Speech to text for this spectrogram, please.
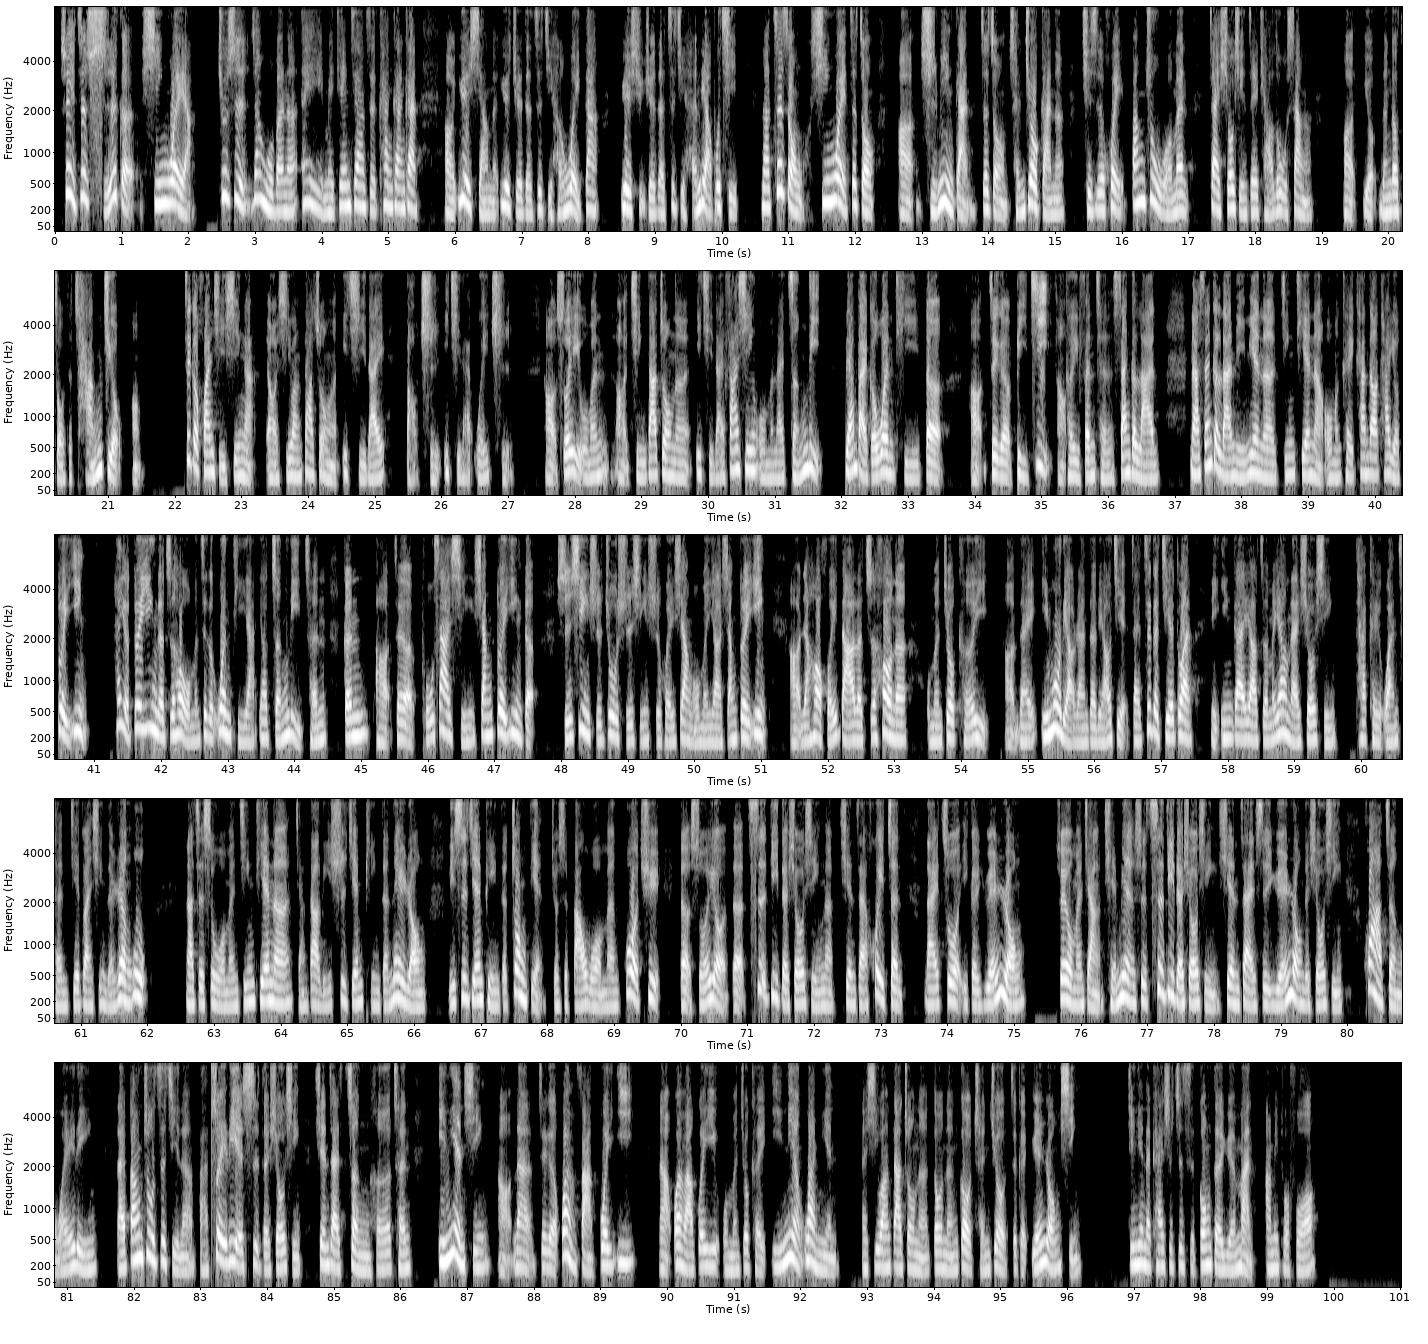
所以，这十个欣慰啊，就是让我们呢，哎，每天这样子看看看，啊、呃，越想呢，越觉得自己很伟大，越是觉得自己很了不起。那这种欣慰，这种啊、使命感，这种成就感呢，其实会帮助我们在修行这条路上啊，啊、有能够走得长久啊。这个欢喜心啊，要希望大众啊一起来保持，一起来维持。好，所以我们啊，请大众呢一起来发心，我们来整理两百个问题的啊这个笔记啊，可以分成三个栏。哪三个栏里面呢？今天呢，我们可以看到它有对应，它有对应了之后，我们这个问题呀、啊，要整理成跟啊这个菩萨行相对应的实信、实住、实行、实回向，我们要相对应啊。然后回答了之后呢，我们就可以啊，来一目了然的了解，在这个阶段你应该要怎么样来修行，它可以完成阶段性的任务。那这是我们今天呢讲到离世间品的内容。离世间品的重点就是把我们过去的所有的次第的修行呢，现在会诊来做一个圆融。所以我们讲前面是次第的修行，现在是圆融的修行，化整为零，来帮助自己呢，把最劣势的修行现在整合成一念心啊。那这个万法归一，那万法归一，我们就可以一念万年。那希望大众呢都能够成就这个圆融行。今天的开示至此功德圆满，阿弥陀佛。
